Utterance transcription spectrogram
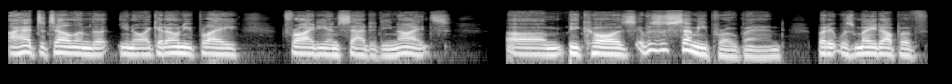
I had to tell them that you know I could only play Friday and Saturday nights um, because it was a semi-pro band, but it was made up of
